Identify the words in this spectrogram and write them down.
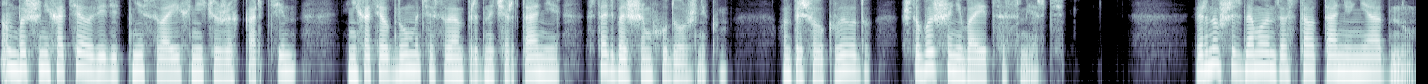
Он больше не хотел видеть ни своих, ни чужих картин, не хотел думать о своем предначертании стать большим художником. Он пришел к выводу, что больше не боится смерти. Вернувшись домой, он застал Таню не одну.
